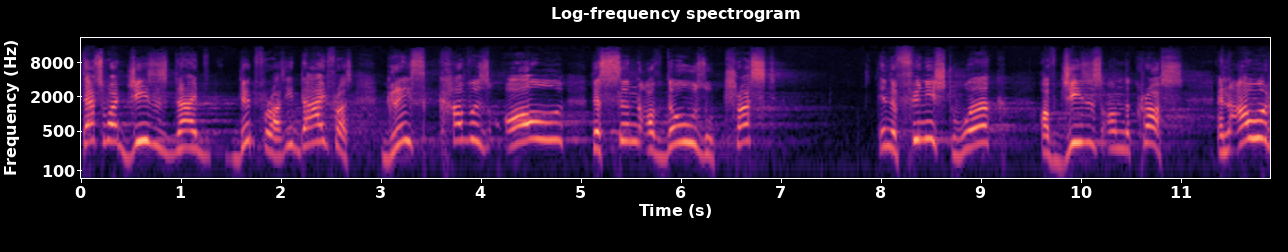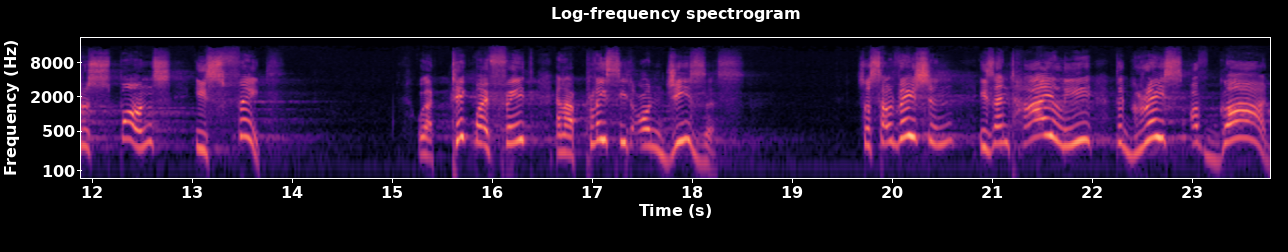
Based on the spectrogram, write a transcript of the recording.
That's what Jesus died, did for us. He died for us. Grace covers all the sin of those who trust in the finished work of Jesus on the cross. And our response is faith. Well, I take my faith and I place it on Jesus. So salvation is entirely the grace of God.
